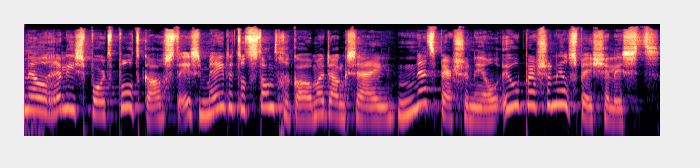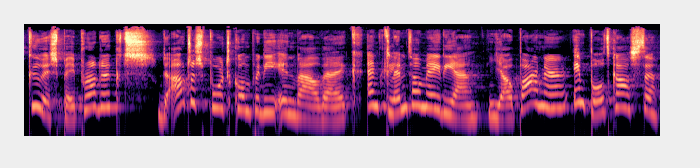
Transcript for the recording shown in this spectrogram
NL Rally Sport podcast is mede tot stand gekomen dankzij Netpersoneel, uw personeelspecialist. QSP Products, de Autosport Company in Waalwijk en Klemto Media, jouw partner in podcasten.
